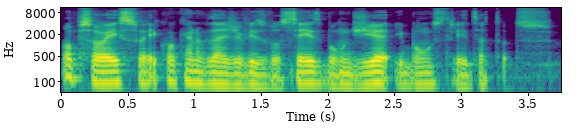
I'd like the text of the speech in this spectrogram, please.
Bom, pessoal, é isso aí, qualquer novidade aviso vocês, bom dia e bons trades a todos.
